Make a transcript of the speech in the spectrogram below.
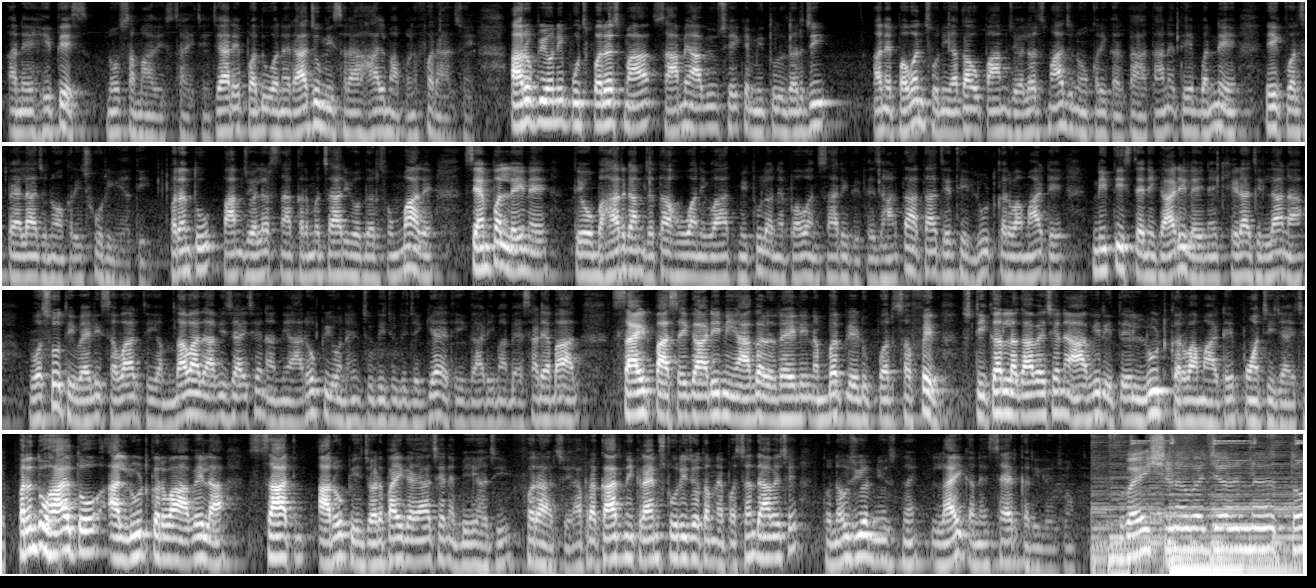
અને હિતેશનો સમાવેશ થાય છે, જ્યારે પદુ અને રાજુ મિશ્રા હાલમાં પણ ફરાર છે. આરોપીઓની પૂછપરછમાં સામે આવ્યું છે કે મિતુલ દરજી અને પવન સોની અગાઉ પામ જ્વેલર્સમાં જ નોકરી કરતા હતા અને તે બંને એક વર્ષ પહેલાં જ નોકરી છોડી હતી. પરંતુ પામ જ્વેલર્સના કર્મચારીઓ દર સોમવારે સેમ્પલ લઈને તેઓ બહારગામ જતા હોવાની વાત મિતુલ અને પવન સારી રીતે જાણતા હતા, જેથી લૂંટ કરવા માટે નીતિશ તેની ગાડી લઈને ખેડા જિલ્લાના વસોથી વહેલી સવારથી અમદાવાદ આવી જાય છે અને અન્ય આરોપીઓને જુદી જુદી જગ્યાએથી ગાડીમાં બેસાડ્યા બાદ સાઈડ પાસે ગાડીની આગળ રહેલી નંબર પ્લેટ ઉપર સફેદ સ્ટીકર લગાવે છે અને આવી રીતે લૂંટ કરવા માટે પહોંચી જાય છે. પરંતુ હાલ તો આ લૂંટ કરવા આવેલા સાત આરોપી ઝડપાઈ ગયા છે અને બે હજી ફરાર છે. આ પ્રકારની ક્રાઇમ સ્ટોરી જો તમને પસંદ આવે છે, તો નવજીવન ન્યૂઝને લાઇક અને શેર કરી લેજો. વૈષ્ણવજન તો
